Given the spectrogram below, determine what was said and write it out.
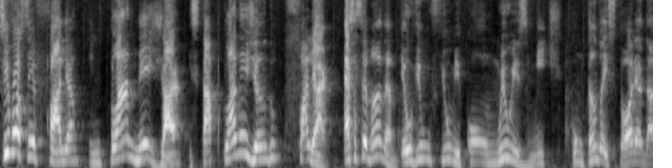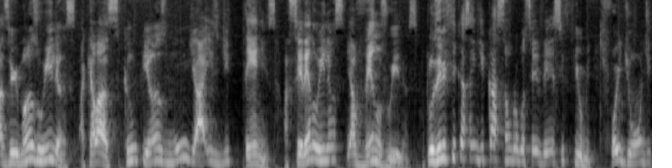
Se você falha em planejar, está planejando falhar. Essa semana eu vi um filme com Will Smith contando a história das irmãs Williams, aquelas campeãs mundiais de tênis, a Serena Williams e a Venus Williams. Inclusive fica essa indicação para você ver esse filme, que foi de onde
